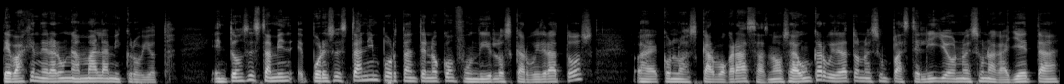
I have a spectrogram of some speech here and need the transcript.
te va a generar una mala microbiota. Entonces también eh, por eso es tan importante no confundir los carbohidratos eh, con las carbograsas, ¿no? O sea, un carbohidrato no es un pastelillo, no es una galleta,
